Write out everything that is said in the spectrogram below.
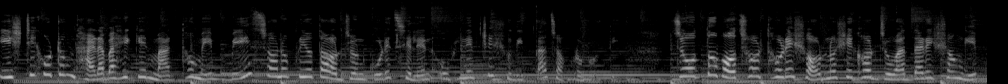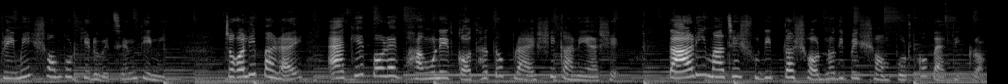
ইষ্টিকুটুম ধারাবাহিকের মাধ্যমে বেশ জনপ্রিয়তা অর্জন করেছিলেন অভিনেত্রী সুদীপ্তা চক্রবর্তী। চোদ্দ বছর ধরে স্বর্ণশেখর জোয়ারদারের সঙ্গে প্রেমের সম্পর্কে রয়েছেন তিনি। টলিপাড়ায় একের পর এক ভাঙনের কথা তো প্রায়শই কানে আসে। তারই মাঝে সুদীপ্তা স্বর্ণদ্বীপের সম্পর্ক ব্যতিক্রম।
